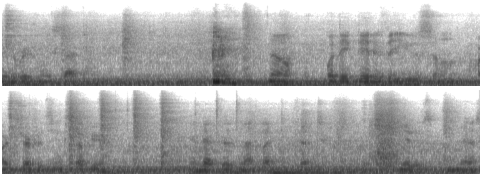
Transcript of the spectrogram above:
it originally set. Now, what they did is they used some hard surfacing stuff here, and that does not like to cut. It is a mess.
